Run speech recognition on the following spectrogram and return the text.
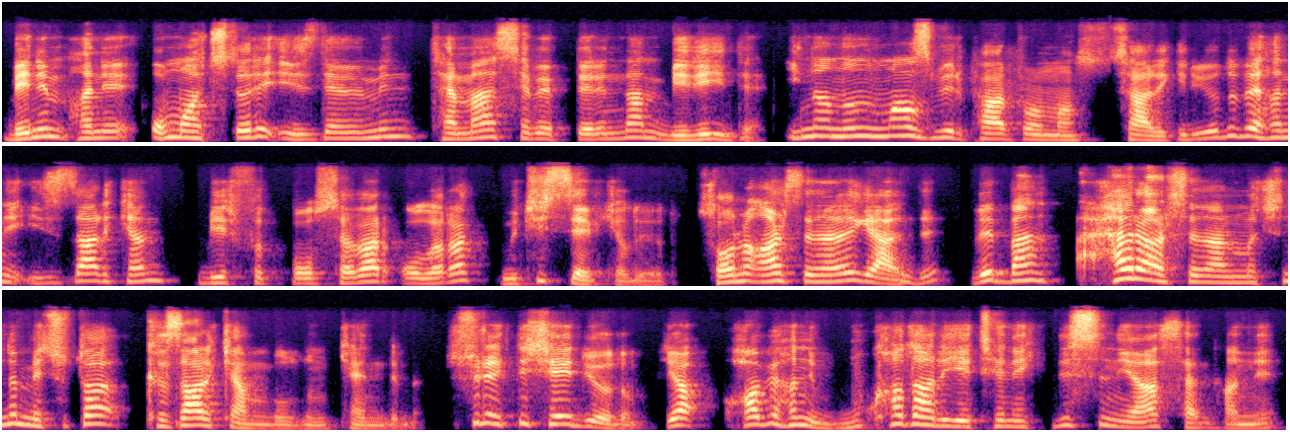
benim hani o maçları izlememin temel sebeplerinden biriydi. İnanılmaz bir performans sergiliyordu ve hani izlerken bir futbol sever olarak müthiş zevk alıyordu. Sonra Arsenal'e geldi ve ben her Arsenal maçında Mesut'a kızarken buldum kendimi. Sürekli şey diyordum. Ya abi hani bu kadar yeteneklisin ya sen hani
